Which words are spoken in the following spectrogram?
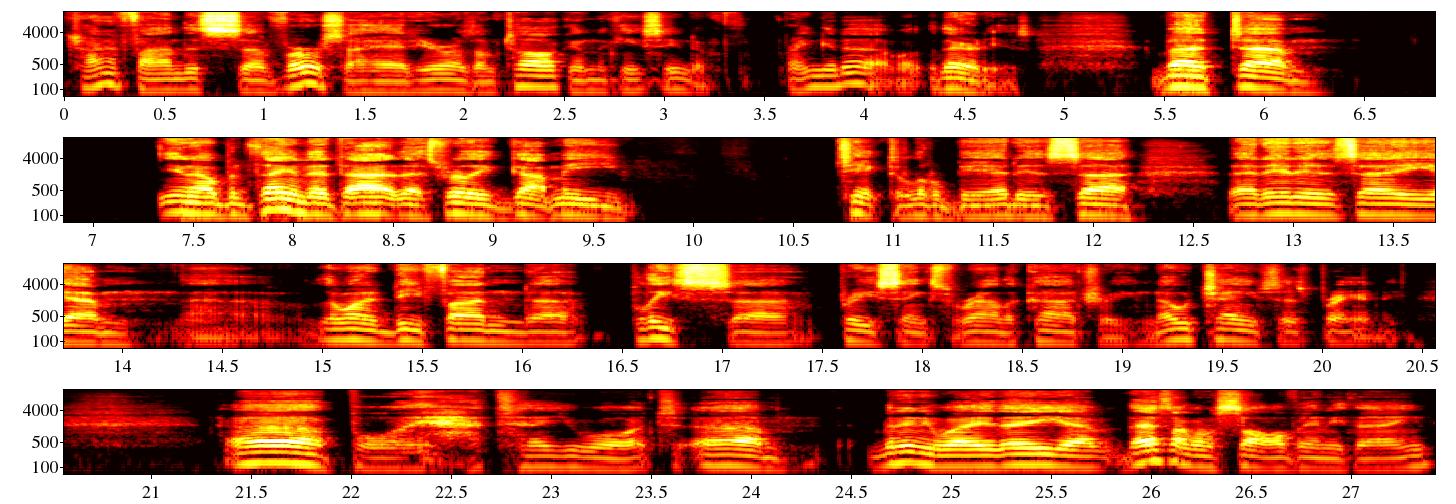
trying to find this verse I had here as I'm talking. I can't seem to bring it up. Well, there it is. But um, you know, but the thing that I, that's really got me ticked a little bit is uh, that it is a um, uh, they want to defund uh, police uh, precincts around the country. No change, says Brandy. Oh boy, I tell you what. Um, but anyway, they uh, that's not going to solve anything.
